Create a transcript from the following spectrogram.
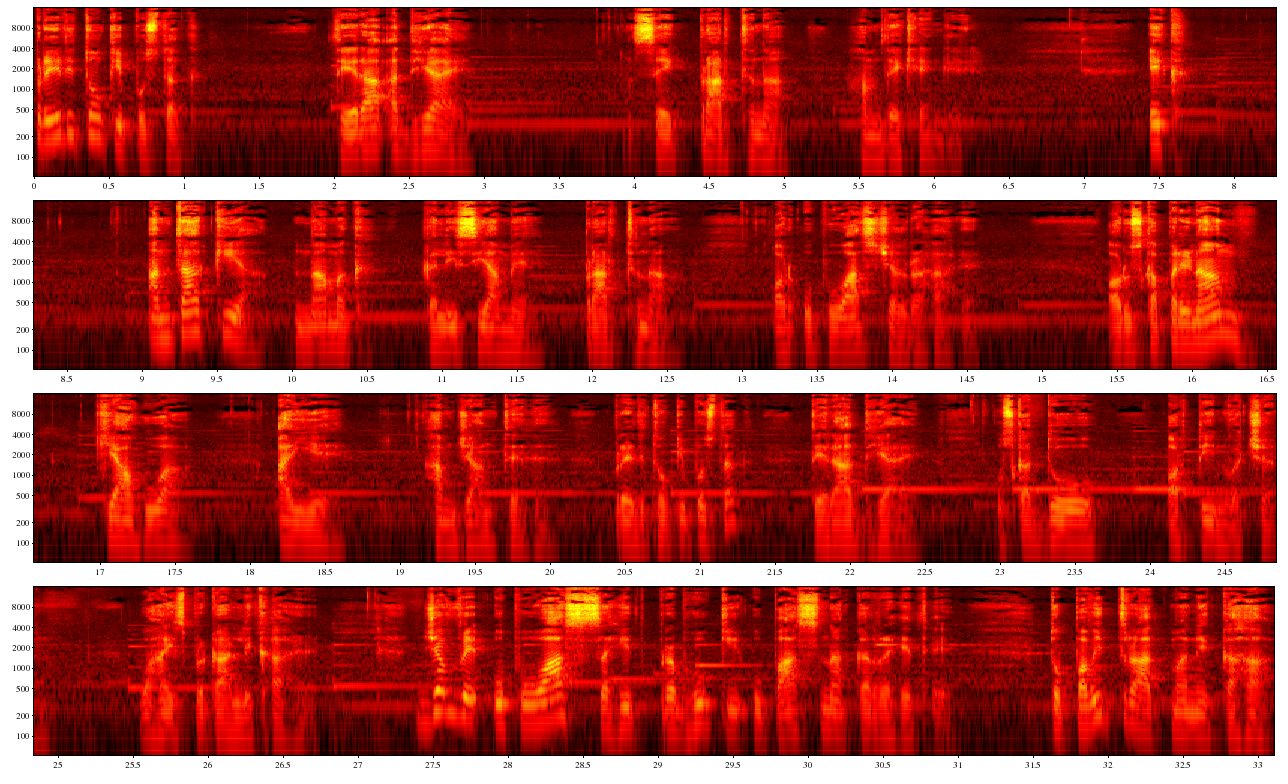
प्रेरितों की पुस्तक, तेरा अध्याय से एक प्रार्थना हम देखेंगे। एक अंताकिया नामक कलिसिया में प्रार्थना और उपवास चल रहा है और उसका परिणाम क्या हुआ, आइए हम जानते हैं। प्रेरितों की पुस्तक, तेरा अध्याय, उसका दो और तीन वचन, वहाँ इस प्रकार लिखा है। जब वे उपवास सहित प्रभु की उपासना कर रहे थे तो पवित्र आत्मा ने कहा,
